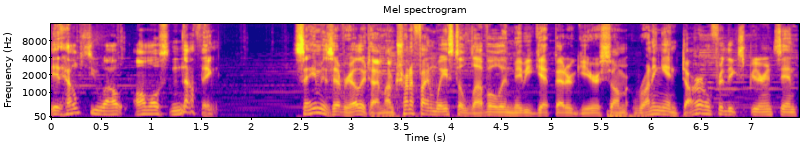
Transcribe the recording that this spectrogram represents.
It helps you out almost nothing. Same as every other time, I'm trying to find ways to level and maybe get better gear, so I'm running in Darl for the experience and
